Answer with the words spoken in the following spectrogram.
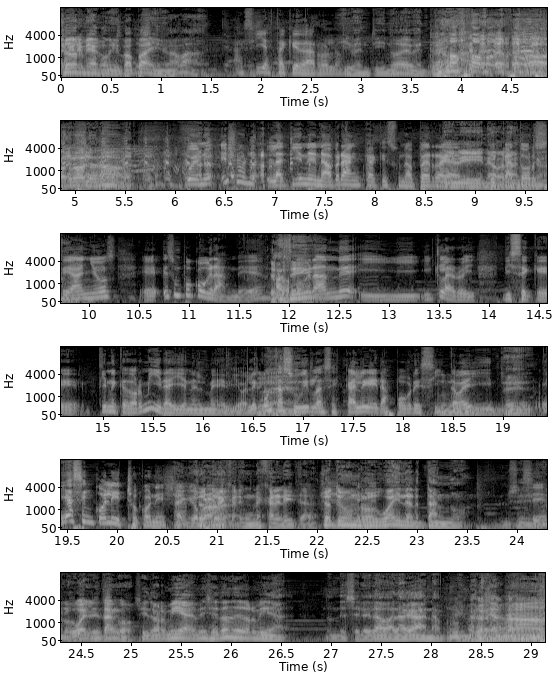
yo dormía con mi papá y mi mamá. Así hasta queda, Rolo. Y 29, 30. No, Rolo, no. Bueno, ellos la- la tienen a Branca, que es una perra Divina, de Branca. 14 años. Eh, es un poco grande, ¿eh? ¿Ah, un poco sí? grande y, y claro, y dice que tiene que dormir ahí en el medio. Le cuesta subir las escaleras, pobrecita, Mm, y, sí. y hacen colecho con ella. Hay que Yo comprar una, escalerita. Yo tuve un Rottweiler tango. Sí. Sí. ¿Uruguay de tango? Sí, dormía, me dice, ¿dónde dormía? Donde se le daba la gana, porque imagínate, Ah.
